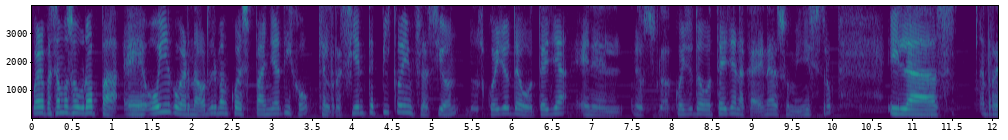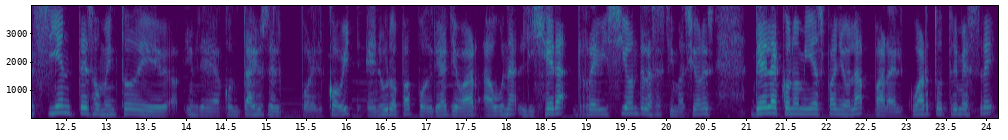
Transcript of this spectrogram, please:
Bueno, pasamos a Europa. Eh, hoy el gobernador del Banco de España dijo que el reciente pico de inflación, los cuellos de botella en el, los cuellos de botella en la cadena de suministro y las recientes aumentos de, contagios por el COVID en Europa podría llevar a una ligera revisión de las estimaciones de la economía española para el cuarto trimestre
